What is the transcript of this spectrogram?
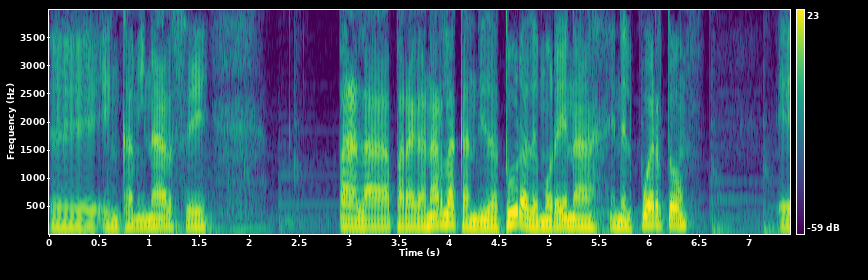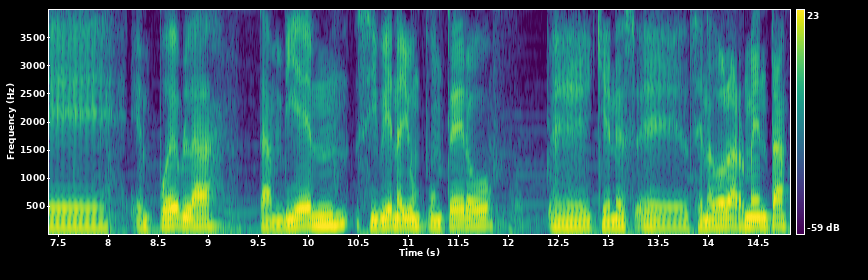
eh, encaminarse para, la, para ganar la candidatura de Morena en el puerto. Eh, en Puebla también, si bien hay un puntero, eh, quien es eh, el senador Armenta,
